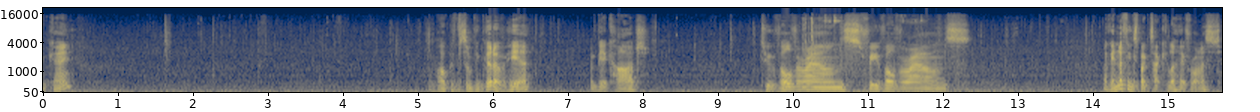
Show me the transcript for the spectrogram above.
Okay. Hoping for something good over here. Maybe a card. Two revolver rounds, three revolver rounds. Okay, nothing spectacular, if we're honest.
